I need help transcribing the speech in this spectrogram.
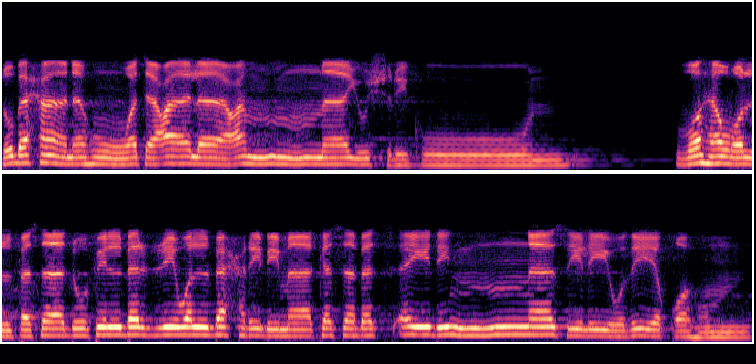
سُبْحَانَهُ وَتَعَالَى عَمَّا يُشْرِكُونَ ظَهَرَ الْفَسَادُ فِي الْبَرِّ وَالْبَحْرِ بِمَا كَسَبَتْ أَيْدِي النَّاسِ لِيُذِيقَهُمْ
